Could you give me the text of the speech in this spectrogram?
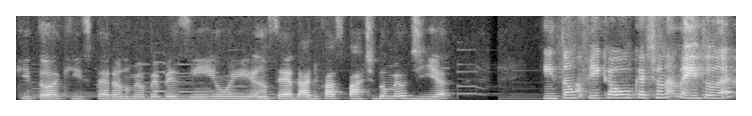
que estou aqui esperando meu bebezinho e a ansiedade faz parte do meu dia. Então fica o questionamento, né?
